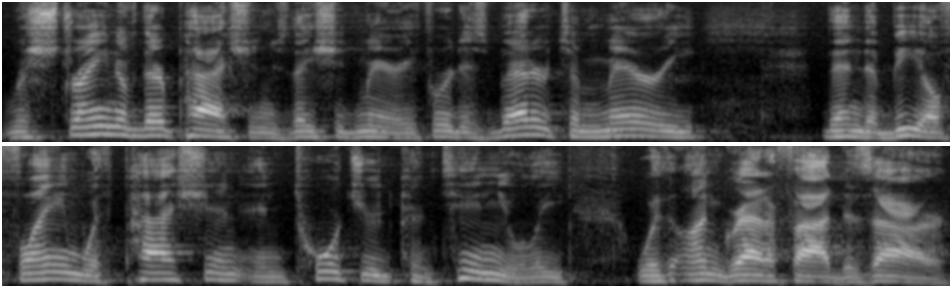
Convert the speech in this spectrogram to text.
restraint of their passions, they should marry. For it is better to marry than to be aflame with passion and tortured continually with ungratified desire.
